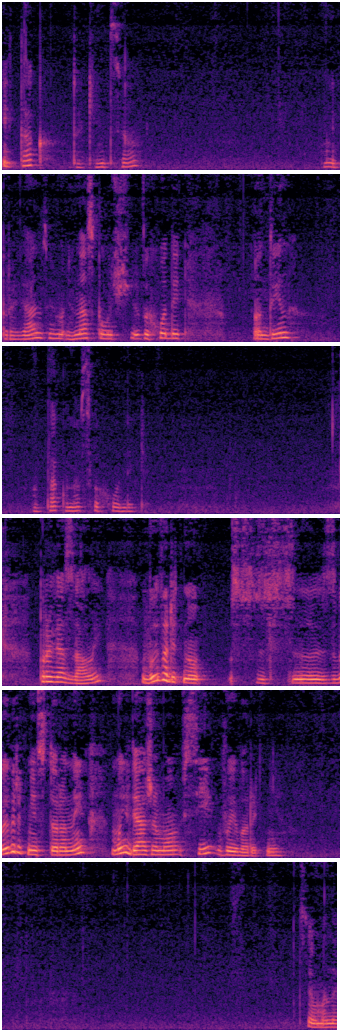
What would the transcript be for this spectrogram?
І так до кінця ми пров'язуємо, і в нас виходить один, отак у нас виходить пров'язали, виворотну, з виворотньої сторони ми в'яжемо всі виворотні. Це у мене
